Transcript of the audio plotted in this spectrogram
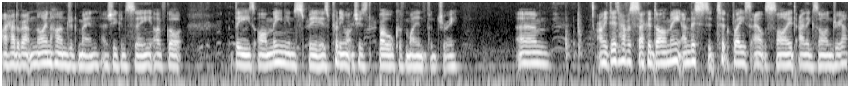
I had about 900 men, as you can see. I've got these Armenian spears, pretty much is the bulk of my infantry. Um, I did have a second army, and this took place outside Alexandria.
